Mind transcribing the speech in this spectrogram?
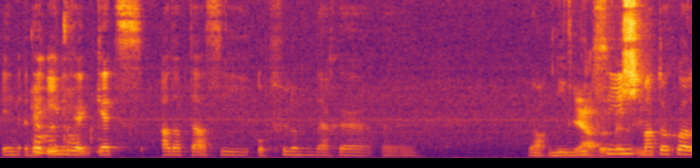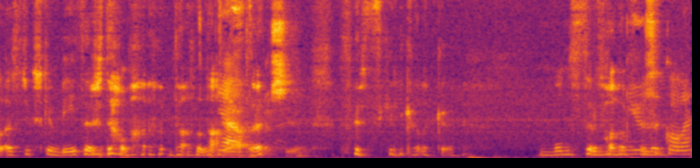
In de het enige. Cats-adaptatie op film dat je eh, ja, niet moet zien, maar toch wel een stukje beter dan, dan Ja. laatste Theaterversie, hè. verschrikkelijke monster van een film. Musical, hè.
